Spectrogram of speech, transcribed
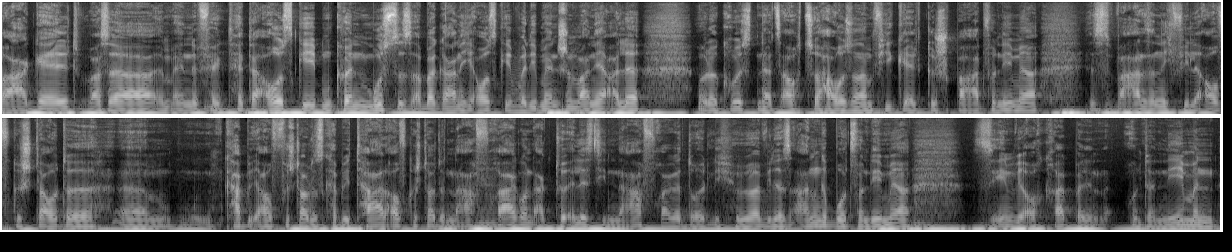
Bargeld, was er im Endeffekt hätte ausgeben können, musste es aber gar nicht ausgeben, weil die Menschen waren ja alle oder größtenteils auch zu Hause und haben viel Geld gespart. Von dem her ist wahnsinnig viele aufgestaute, ähm, aufgestautes Kapital, aufgestaute Nachfrage mhm. und aktuell ist die Nachfrage deutlich höher wie das Angebot. Von dem her sehen wir auch gerade bei den Unternehmen,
